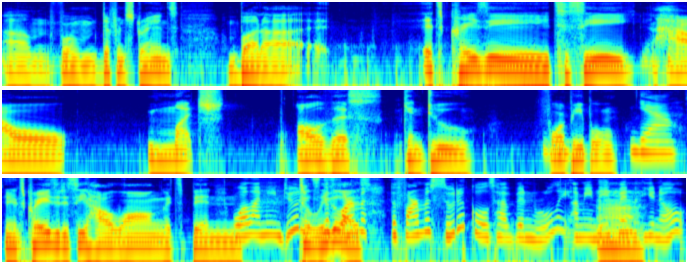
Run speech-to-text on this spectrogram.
um from different strains but uh it's crazy to see how much all of this can do for Mhm. people yeah. and it's crazy to see how long it's been Well, I mean, dude, to it's the, pharma- the pharmaceuticals have been ruling. I mean, they've Uh-huh. been, you know,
